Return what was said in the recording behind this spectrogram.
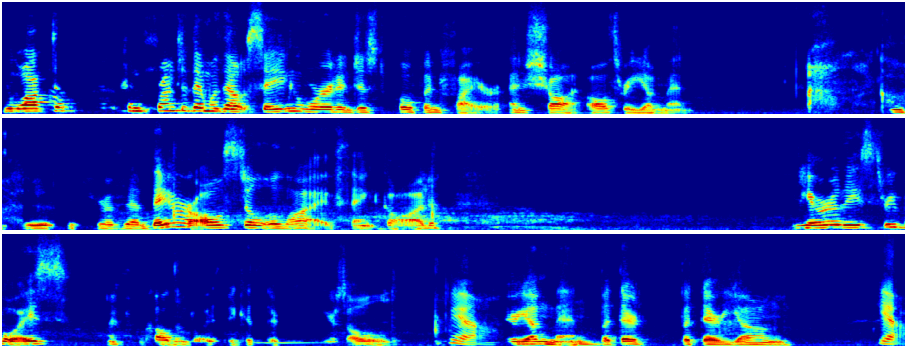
He walked up, confronted them without saying a word, and just opened fire and shot all three young men. Oh my god. picture of them. They are all still alive, thank God. Here are these three boys. I call them boys because they're years old. Yeah. They're young men, but they're but they're young. Yeah.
